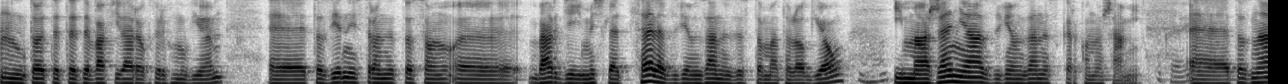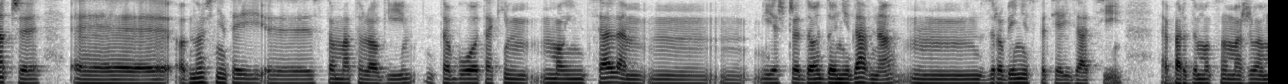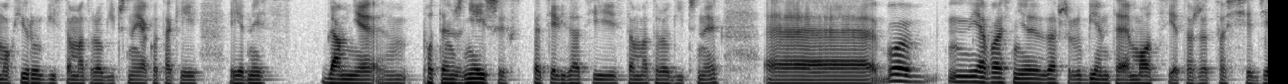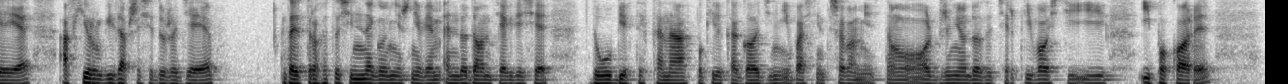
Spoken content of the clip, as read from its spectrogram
mm, to, te, te dwa filary, o których mówiłem. E, to z jednej strony to są e, bardziej, myślę, cele związane ze stomatologią mhm. i marzenia związane z karkonoszami. Okay. To znaczy, E, odnośnie tej e, stomatologii, to było takim moim celem mm, jeszcze do, do niedawna mm, zrobienie specjalizacji. Ja bardzo mocno marzyłem o chirurgii stomatologicznej jako takiej jednej z dla mnie potężniejszych specjalizacji stomatologicznych, e, bo ja właśnie zawsze lubiłem te emocje, to, że coś się dzieje, a w chirurgii zawsze się dużo dzieje. To jest trochę coś innego niż, nie wiem, endodoncja, gdzie się dłubie w tych kanałach po kilka godzin i właśnie trzeba mieć tą olbrzymią dozę cierpliwości i, i pokory.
